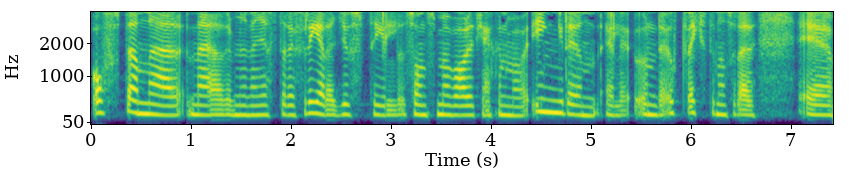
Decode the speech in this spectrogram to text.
ofta när, när mina gäster refererar just till sånt som har varit kanske när man var yngre eller under uppväxten och sådär. Eh,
